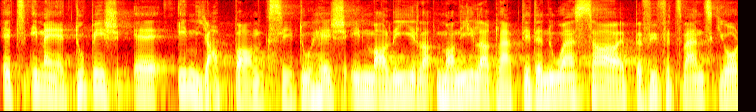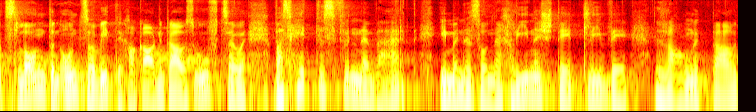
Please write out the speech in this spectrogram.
Jetzt, ich meine, du bist äh, in Japan gewesen, du hast in Manila, Manila gelebt, in den USA etwa 25 Jahre in London und so weiter. Ich kann gar nicht alles aufzählen. Was hat das für einen Wert, in einem so einem kleinen Städtchen wie Langenthal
